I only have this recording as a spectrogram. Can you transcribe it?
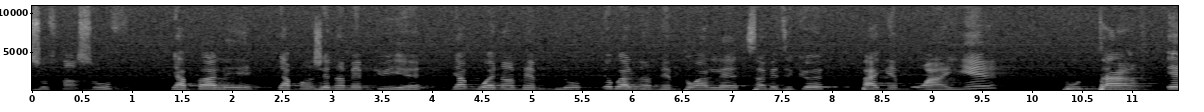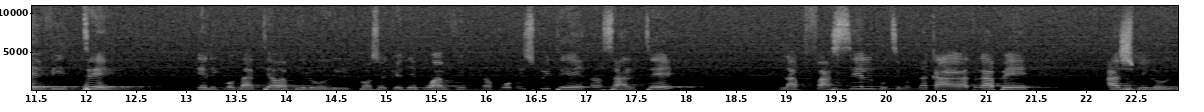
souffle dans souffle, y a parlé, y a mangé dans la même cuillère, y a boire dans même l'eau, y a boire dans la même toilette, ça veut dire que pas de moyen pour éviter l'hélicobacter pylori parce que des fois vivre dans la promiscuité, dans la saleté, la facile pour tout le rattraper H pylori.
